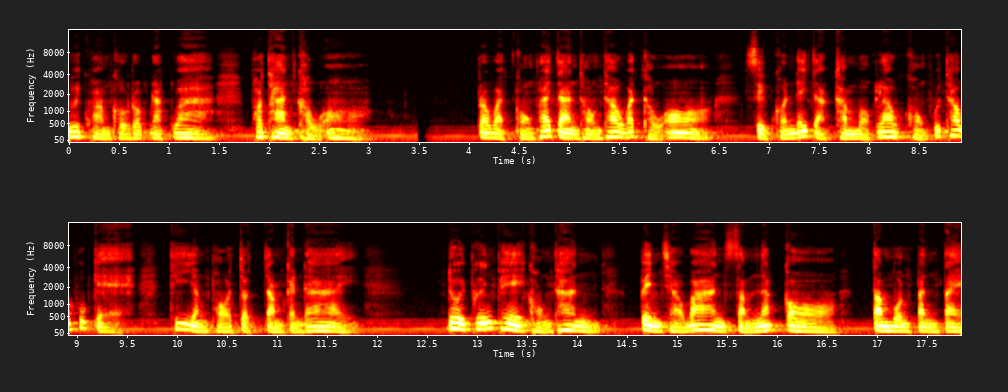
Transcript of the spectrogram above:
ด้วยความเคารพรักว่าพ่อทานเขาอ้อ ประวัติของพระอาจารย์ทองเท่าวัดเขาอ้อ สืบค้นได้จากคำบอกเล่าของผู้เฒ่าผู้แก่ที่ยังพอจดจำกันได้ โดยพื้นเพของท่านเป็นชาวบ้านสำนักกอตำบลปันแต่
